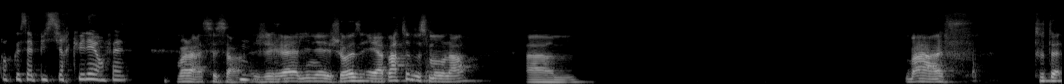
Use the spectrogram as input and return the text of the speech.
pour que ça puisse circuler, en fait. Voilà, c'est ça. Mm. J'ai réaligné les choses. Et à partir de ce moment-là, euh, bah, tout a,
